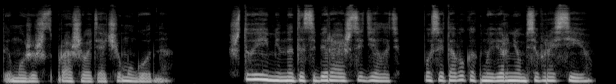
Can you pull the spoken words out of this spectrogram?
Ты можешь спрашивать о чем угодно. Что именно ты собираешься делать после того, как мы вернемся в Россию?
